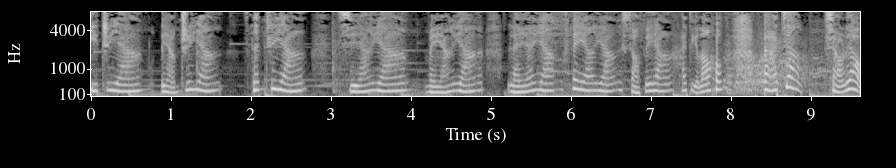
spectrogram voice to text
一只羊，两只羊，三只羊，喜羊羊、美羊羊、懒羊羊、沸羊羊、小肥羊、海底捞、麻酱、小料、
